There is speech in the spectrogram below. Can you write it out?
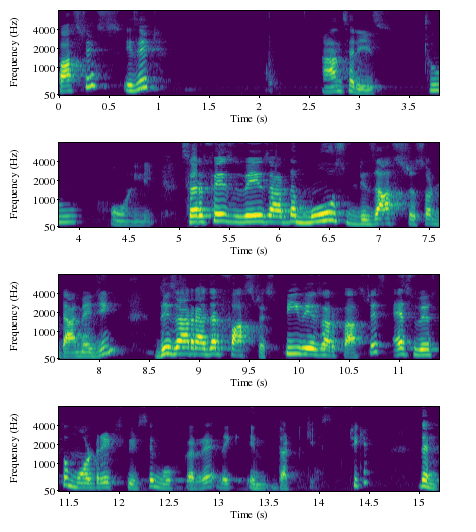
fastest is it answer is two only surface waves are the most disastrous or damaging these are rather fastest p waves are fastest s waves तो moderate speed से move रहे हैं like in that case ठीक है then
